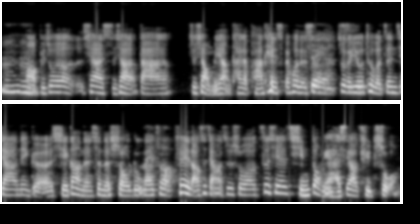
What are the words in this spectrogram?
嗯啊、比如说现在时下大家就像我们一样开个 podcast，或者是做个 YouTube，增加那个斜杠人生的收入。没错，所以老师讲的就是说，这些行动你还是要去做，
